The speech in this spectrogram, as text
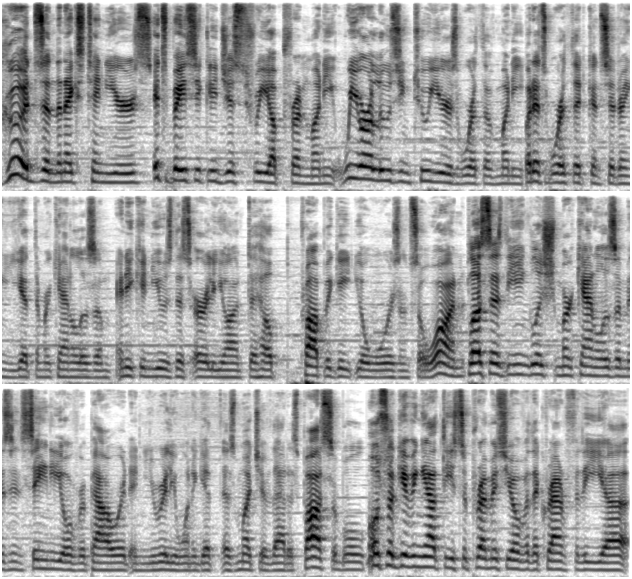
goods in the next 10 years, it's basically just free upfront money. We are losing two years worth of money, but it's worth it considering you get the mercantilism and you can use this early on to help propagate your wars and so on. Plus, as the English mercantilism is insanely overpowered and you really want to get as much of that as possible. Also giving out the supremacy over the crown for the uh,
